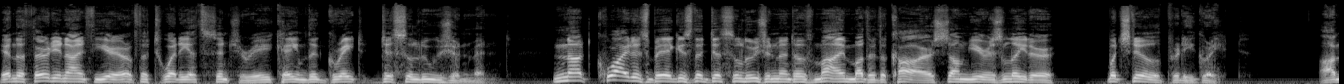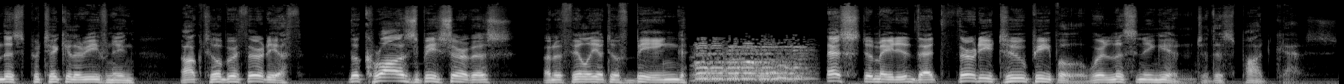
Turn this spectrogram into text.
In the thirty-ninth year of the twentieth century came the Great Disillusionment. Not quite as big as the disillusionment of my mother the car some years later, but still pretty great. On this particular evening, October 30th, the Crosby Service, an affiliate of Bing, estimated that 32 people were listening in to this podcast.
